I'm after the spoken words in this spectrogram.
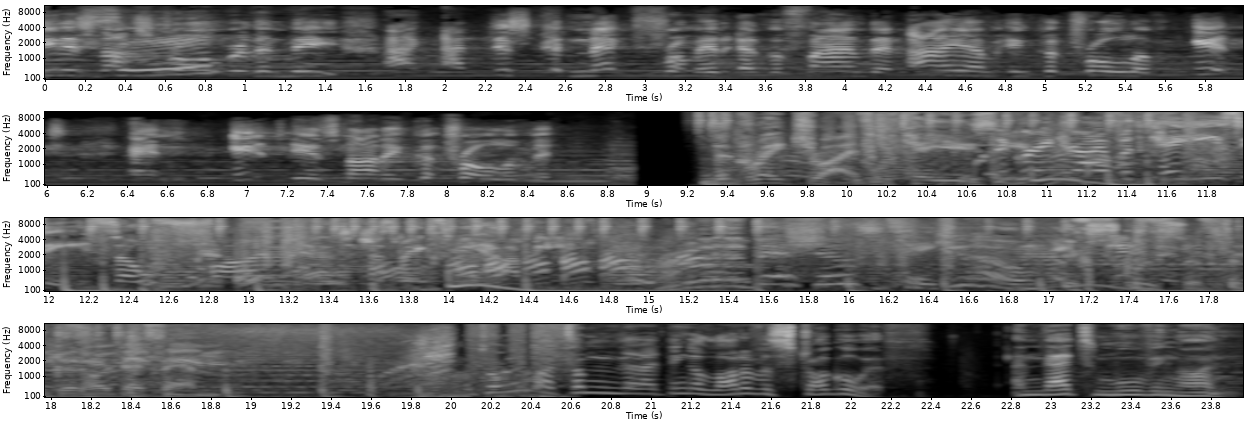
It is not See? stronger than me. I, I disconnect from it as a sign that I am in control of it and it is not in control of me. The Great Drive with K-Easy. The Great Drive with K-Easy. So fun and just makes me happy. The best show to take you home. Exclusive to Good Hope FM. We're talking about something that I think a lot of us struggle with, and that's moving on.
